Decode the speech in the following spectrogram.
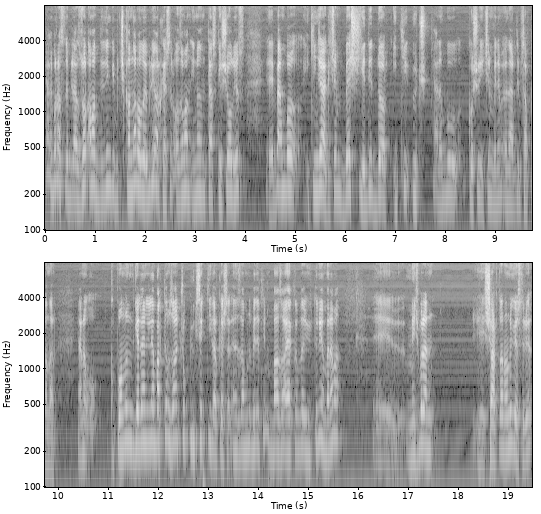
Yani burası da biraz zor ama dediğim gibi çıkanlar olabiliyor arkadaşlar. O zaman inanın ters köşe oluyoruz. E, ben bu ikinci ayak için 5, 7, 4, 2, 3 yani bu koşu için benim önerdiğim safkanlar. Yani o kuponun geneline baktığım zaman çok yüksek değil arkadaşlar. En azından bunu belirteyim. Bazı ayaklarda yükleniyorum ben ama e, mecburen e, şartlar onu gösteriyor.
